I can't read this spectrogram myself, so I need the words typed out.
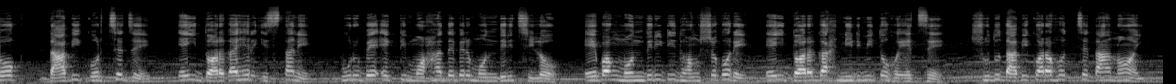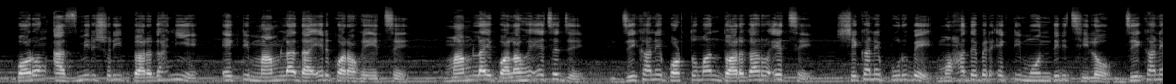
লোক দাবি করছে যে, এই দরগাহের স্থানে পূর্বে একটি মহাদেবের মন্দির ছিল এবং মন্দিরটি ধ্বংস করে এই দরগাহ নির্মিত হয়েছে। শুধু দাবি করা হচ্ছে তা নয়, বরং আজমির শরীফ দরগাহ নিয়ে একটি মামলা দায়ের করা হয়েছে। মামলায় বলা হয়েছে যে, যেখানে বর্তমান দরগা রয়েছে, সেখানে পূর্বে মহাদেবের একটি মন্দির ছিল। যেখানে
